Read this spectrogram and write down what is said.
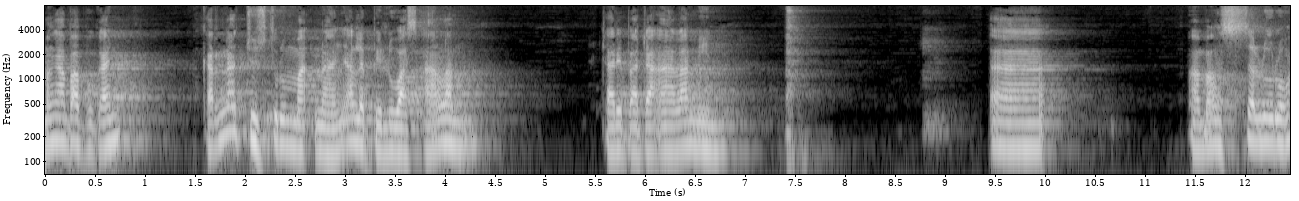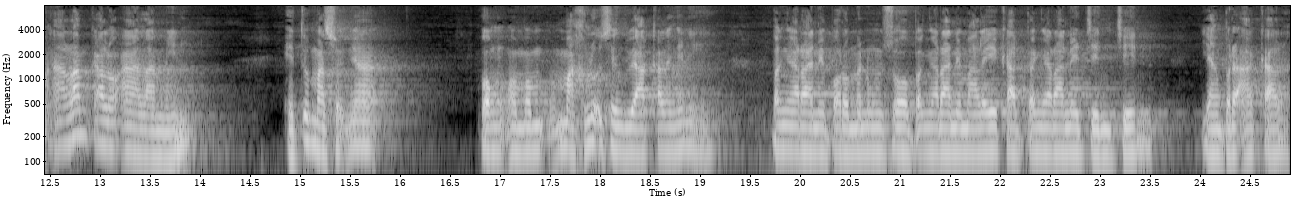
Mengapa bukan? Karena justru maknanya lebih luas alam daripada alamin. Apa seluruh alam kalau alamin itu maksudnya wong makhluk sing duwe akal ini. Pengerani para menungso, pengerani malaikat, pengerani jin-jin yang berakal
